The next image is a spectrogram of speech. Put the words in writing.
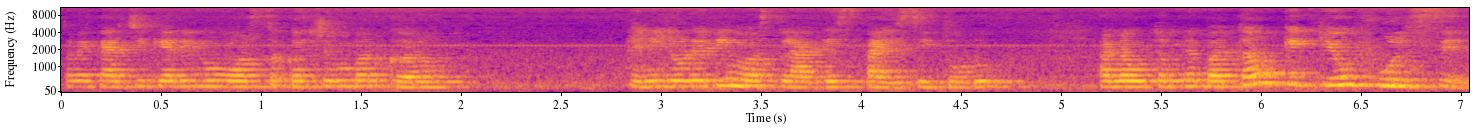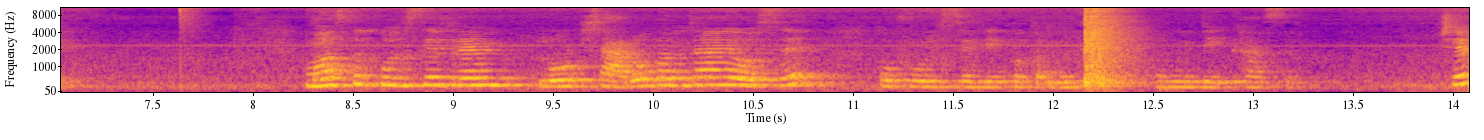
તમે કાચી કેરીનું મસ્ત કચુંબર કરો. એની જોડે બી મસ્ત લાગે સ્પાઇસી થોડું. અને હું તમને બતાવું કે કેવું ફૂલશે. મસ્ત ફૂલશે ફ્રેન્ડ લોટ સારો બંધાયો હશે તો ફૂલશે દેખો તમને તમને દેખાશે છે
